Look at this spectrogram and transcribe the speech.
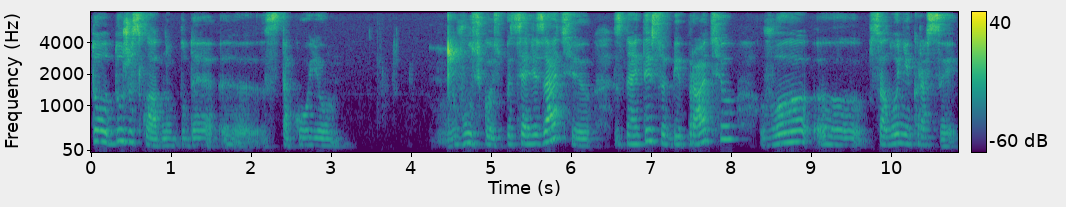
то дуже складно буде е, з такою вузькою спеціалізацією знайти собі працю в е, салоні краси,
